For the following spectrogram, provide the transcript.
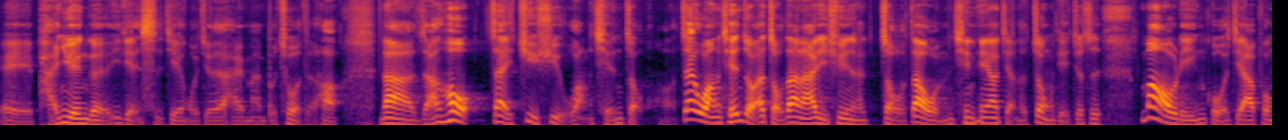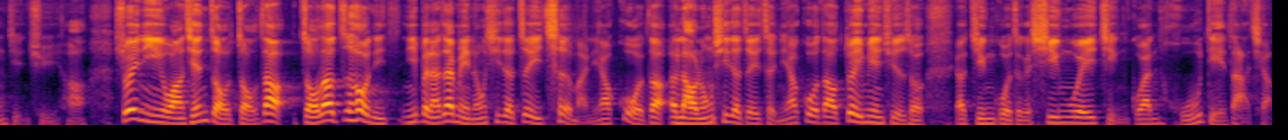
诶，盘圆个一点时间，我觉得还蛮不错的哈。那然后再继续往前走啊。再往前走，要走到哪里去呢？走到我们今天要讲的重点，就是茂林国家风景区哈。所以你往前走，走到走到之后，你你本来在美浓溪的这一侧嘛，你要过到呃老龙溪的这一侧，你要过到对面去的时候，要经过这个新威景观蝴蝶大桥。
